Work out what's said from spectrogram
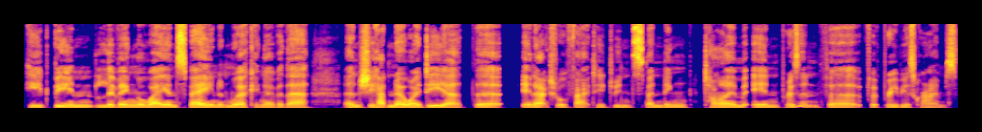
he'd been living away in Spain and working over there, and she had no idea that in actual fact he'd been spending time in prison for, for previous crimes.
